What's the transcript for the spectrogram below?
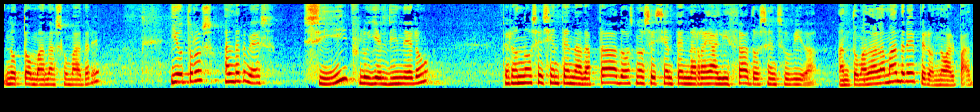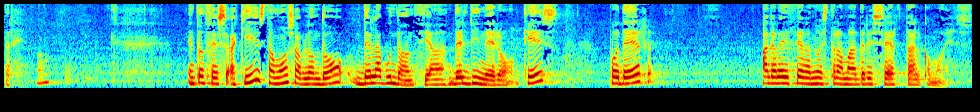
no toman a su madre. Y otros al revés. Sí, fluye el dinero, pero no se sienten adaptados, no se sienten realizados en su vida. Han tomado a la madre, pero no al padre. Entonces, aquí estamos hablando de la abundancia, del dinero, que es poder agradecer a nuestra madre ser tal como es.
